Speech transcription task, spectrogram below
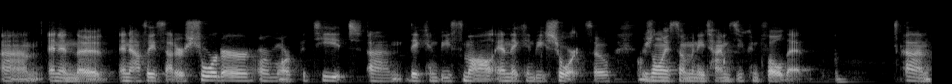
Um, and in the in athletes that are shorter or more petite, um, they can be small and they can be short. So there's only so many times you can fold it. Um,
